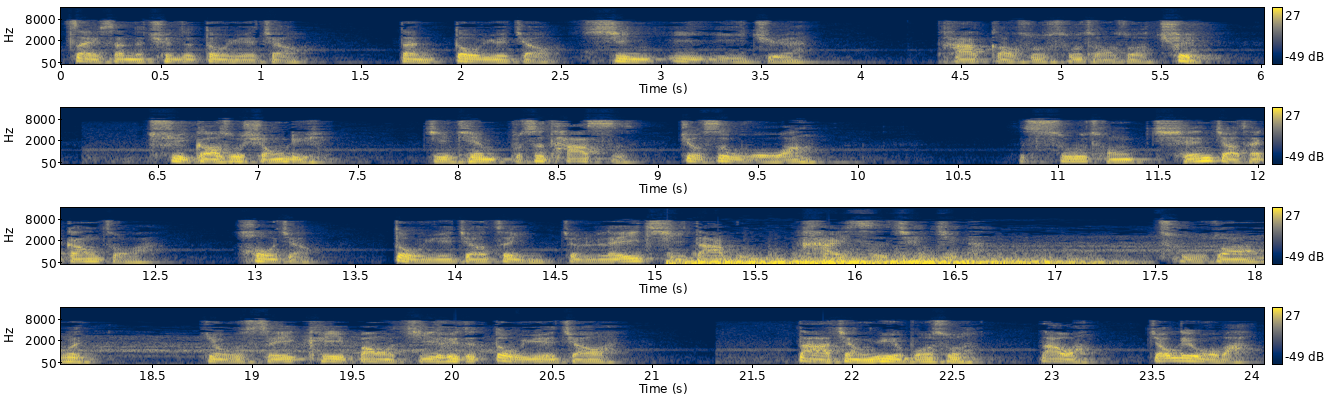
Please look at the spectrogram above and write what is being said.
再三的劝着窦月娇，但窦月娇心意已决，他告诉苏从说：“去，去告诉熊吕，今天不是他死，就是我亡。”苏从前脚才刚走啊，后脚窦月娇阵营就擂起大鼓，开始前进了。楚庄王问：“有谁可以帮我击退这窦月娇啊？”大将岳伯说：“大王，交给我吧。”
